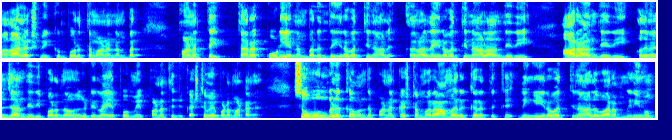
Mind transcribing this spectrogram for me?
மகாலட்சுமிக்கும் பொருத்தமான நம்பர். பணத்தை தரக்கூடிய நம்பர் இந்த இருபத்தி நாலு அதனால தான் இருபத்தி நாலாம் தேதி ஆறாம் தேதி பதினஞ்சாம் தேதி பிறந்தவங்ககிட்டலாம் எப்போவுமே பணத்துக்கு கஷ்டமே பட மாட்டாங்க. ஸோ உங்களுக்கும் அந்த பண கஷ்டம் வராமல் இருக்கிறதுக்கு நீங்கள் இருபத்தி நாலு வாரம் மினிமம்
